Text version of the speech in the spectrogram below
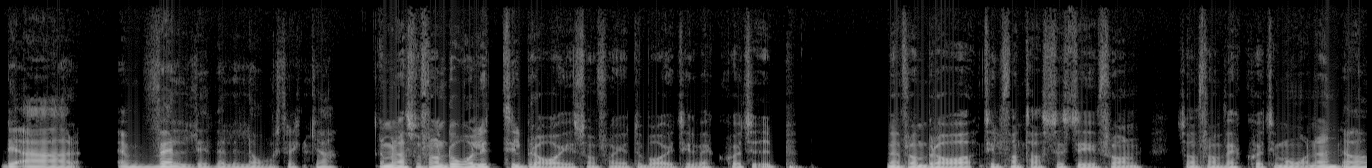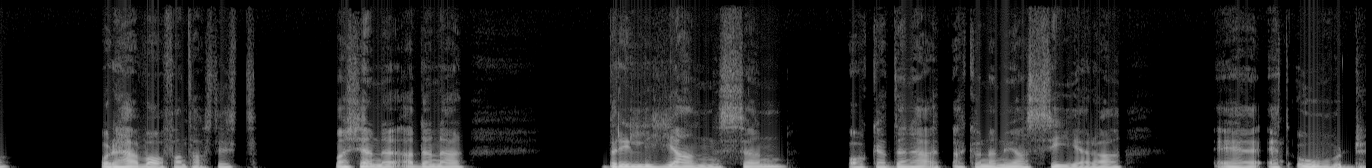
det är en väldigt, väldigt lång sträcka. Men alltså från dåligt till bra är som från Göteborg till Växjö typ. Men från bra till fantastiskt är från, som från Växjö till månen. Ja. Och det här var fantastiskt. Man känner att den här briljansen och att, den här, att kunna nyansera eh, ett ord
